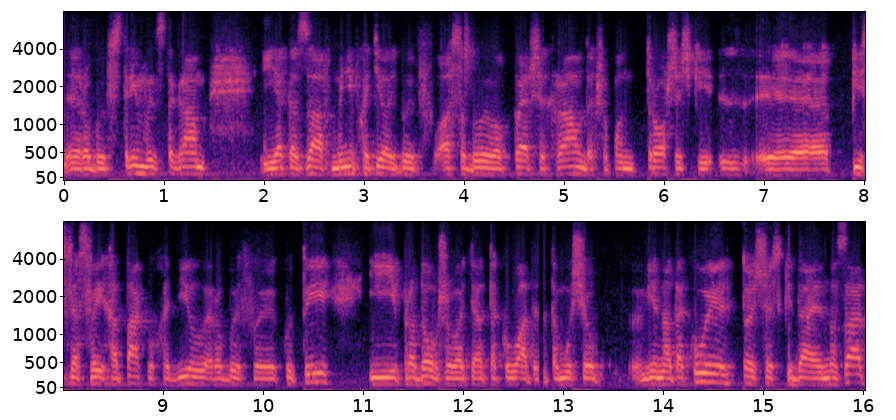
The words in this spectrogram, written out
робив стрім в інстаграм. І я казав, мені б хотілося б особливо в перших раундах, щоб він трошечки е, після своїх атак уходив, робив е, кути і продовжувати атакувати, тому що. Він атакує, той щось кидає назад.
